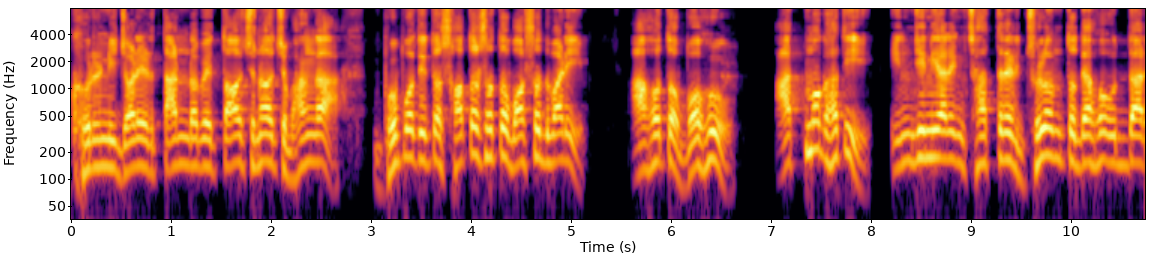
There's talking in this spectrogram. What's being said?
ঘূর্ণিঝড়ের তাণ্ডবে তছনছ ভাঙ্গা, ভূপতিত শত শত বসতবাড়ি আহত বহু। আত্মঘাতী ইঞ্জিনিয়ারিং ছাত্রের ঝুলন্ত দেহ উদ্ধার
